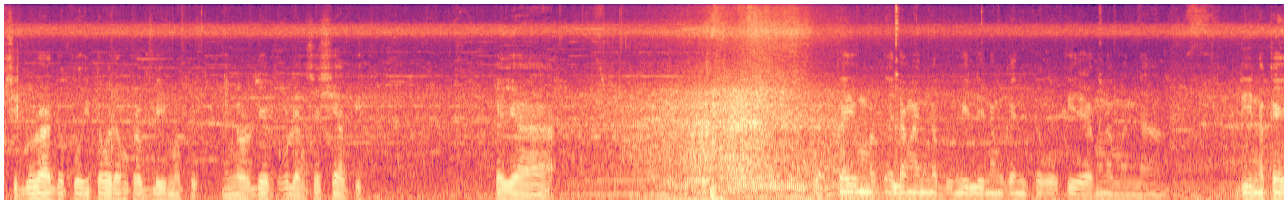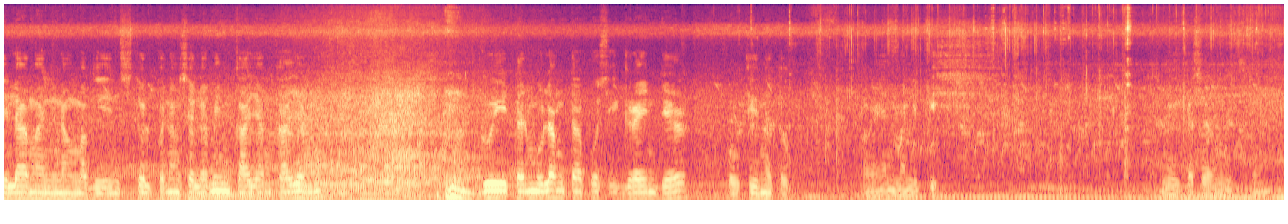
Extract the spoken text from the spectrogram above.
Sigurado po ito walang problema po. In-order ko lang sa Shopee. Kaya huwag kayong mag-alangan na bumili ng ganito. Okay lang naman na di na kailangan ng mag install pa ng salamin. Kayang-kaya mo. Guhitan mo lang tapos i-grinder. Okay na to. Ayan, manipis. May kasama ito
